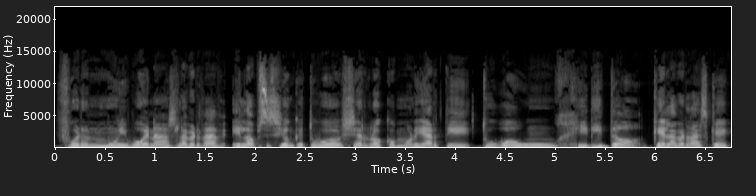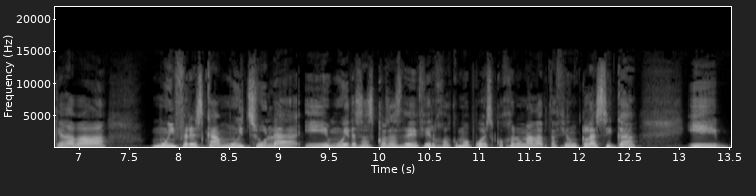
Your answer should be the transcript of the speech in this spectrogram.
fueron muy buenas, la verdad, y la obsesión que tuvo Sherlock con Moriarty tuvo un girito que la verdad es que quedaba muy fresca, muy chula y muy de esas cosas de decir, joder, ¿cómo puedes coger una adaptación clásica y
